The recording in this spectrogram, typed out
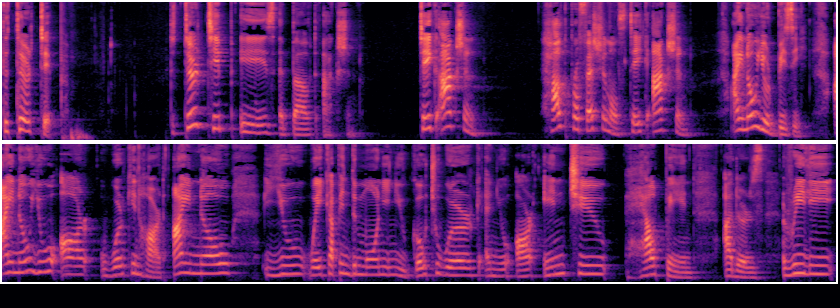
The third tip. The third tip is about action. Take action. Health professionals take action. I know you're busy. I know you are working hard. I know you wake up in the morning, you go to work, and you are into helping others, really,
